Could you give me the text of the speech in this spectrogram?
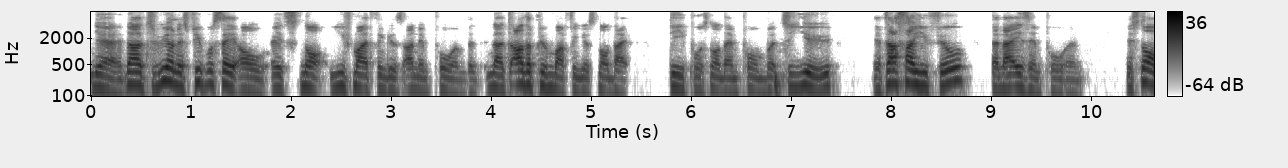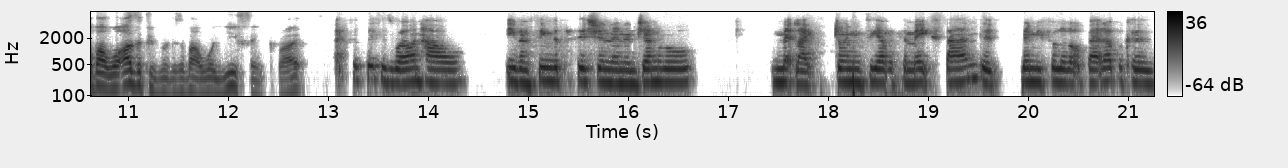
Yeah, no, to be honest, people say, oh, it's not, you might think it's unimportant, but no, other people might think it's not that deep or it's not that important. But to you, if that's how you feel, then that is important. It's not about what other people think, it's about what you think, right? Of this as well, and how even seeing the petition and in general, met like joining together to make stand, it made me feel a lot better because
